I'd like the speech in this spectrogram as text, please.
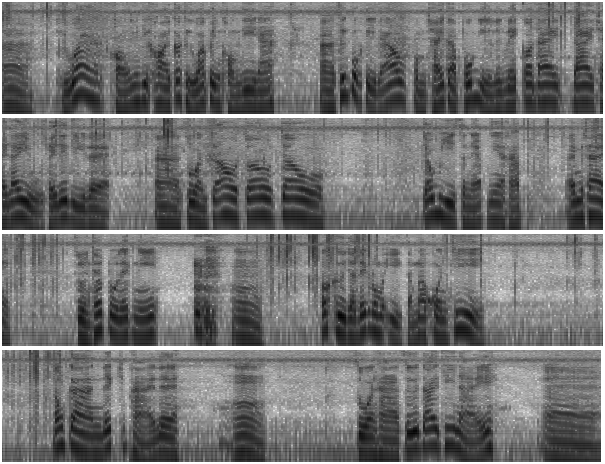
อ่าถือว่าของดีคอยก็ถือว่าเป็นของดีนะ ซึ่งปกติแล้วผมใช้กับพวกเหยื่อเล็กๆก็ได้ได้ใช้ได้อยู่ใช้ได้ดีเลยอ่าส่วนเจ้าเจ้าเจ้าเจ้า V snap เนี่ยครับไอ้ไม่ใช่ ส่วนเจ้าตัวเล็กนี้ อืมก็คือจะเล็กลงมาอีกสำหรับคนที่ต้องการเล็กชิบหายเลย อืม ส่วนหาซื้อได้ที่ไหนอ่า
